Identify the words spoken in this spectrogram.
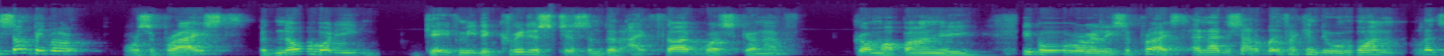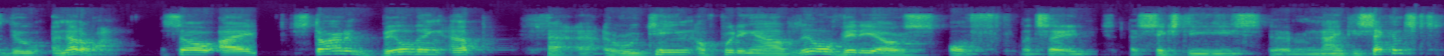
Some people were surprised, but nobody gave me the criticism that I thought was going to come upon me. People were really surprised. And I decided, well, if I can do one, let's do another one. So I started building up a, a routine of putting out little videos of, let's say, 60, um, 90 seconds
